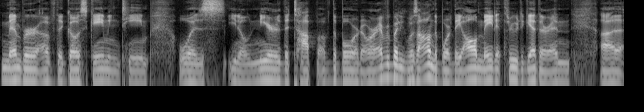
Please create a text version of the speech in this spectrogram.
member of the Ghost Gaming team was, you know, near the top of the board, or everybody was on the board. They all made it through together, and uh,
